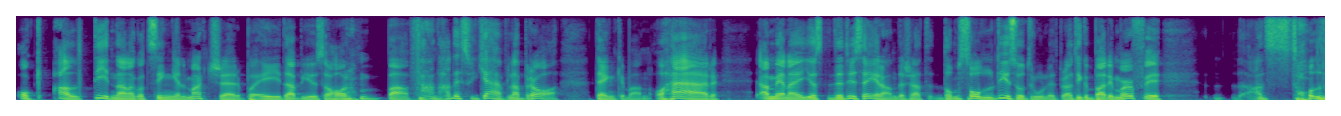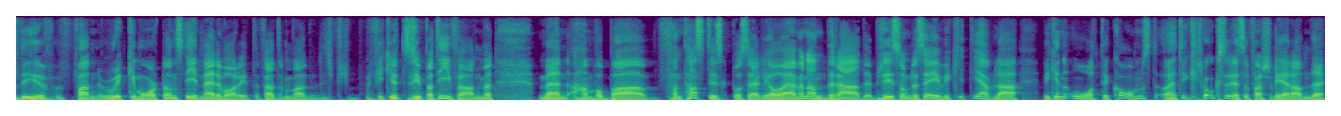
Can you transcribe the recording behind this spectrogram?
Och alltid när han har gått singelmatcher på AEW så har de bara “Fan, han är så jävla bra”, tänker man. Och här, jag menar just det du säger Anders, att de sålde ju så otroligt bra. Jag tycker Buddy Murphy han sålde ju fan Ricky Morton-stil. Nej, det var det inte, för att man fick ju inte sympati för honom. Men, men han var bara fantastisk på att sälja och även Andrade, precis som du säger, vilket jävla, vilken återkomst. Och jag tycker också det är så fascinerande,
